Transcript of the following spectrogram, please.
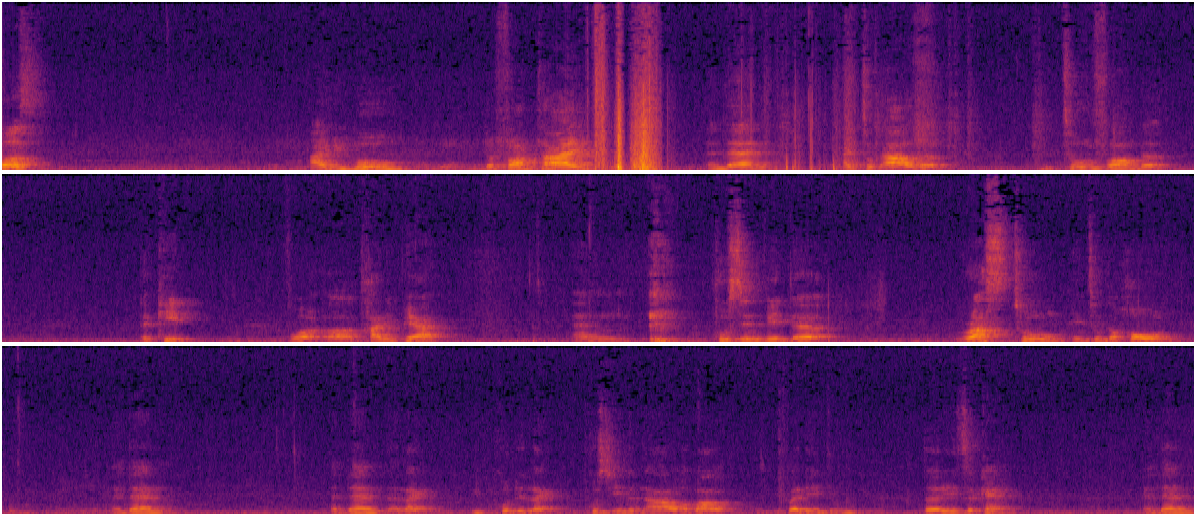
First, I removed the front tie and then I took out the, tool from the, the kit for uh, tire repair and push in with the rust tool into the hole and then and then uh, like we put it like push in and out about 20 to 30 seconds and then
